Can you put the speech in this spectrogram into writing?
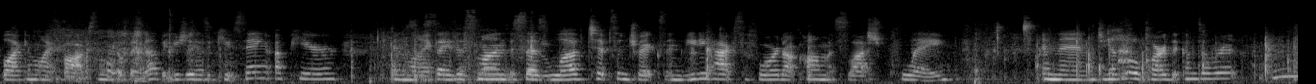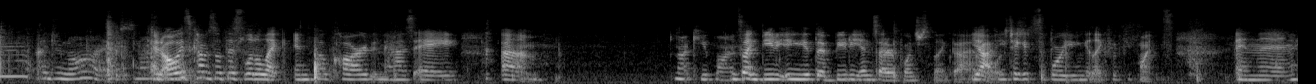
black and white box and we open it up. It usually has a cute saying up here. And like say this month it says love tips and tricks and beautyhacksephora.com slash play. And then do you have a little card that comes over it? Mm, I do not. not it always comes with this little like info card and it has a um not coupon. It's like beauty. You get the beauty insider points or something like that. Yeah, if you take it to Sephora, you can get like 50 points. And then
